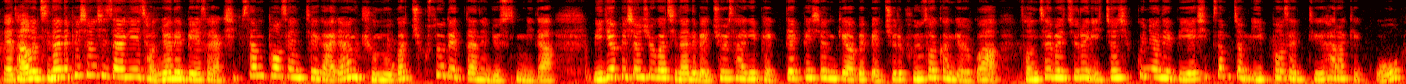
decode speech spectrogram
네, 다음은 지난해 패션 시장이 전년에 비해서 약 13%가량 규모가 축소됐다는 뉴스입니다. 미디어 패션쇼가 지난해 매출 상위 100대 패션 기업의 매출을 분석한 결과 전체 매출은 2019년에 비해 13.2% 하락했고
